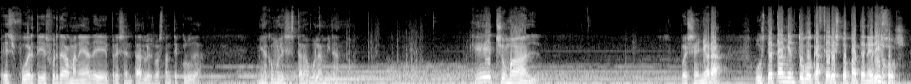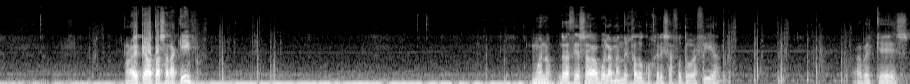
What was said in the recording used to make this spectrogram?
es fuerte y es fuerte la manera de presentarlo, es bastante cruda. Mira cómo les está la abuela mirando. ¿Qué he hecho mal? Pues señora, usted también tuvo que hacer esto para tener hijos. A ver qué va a pasar aquí. Bueno, gracias a la abuela me han dejado coger esa fotografía. A ver qué es.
